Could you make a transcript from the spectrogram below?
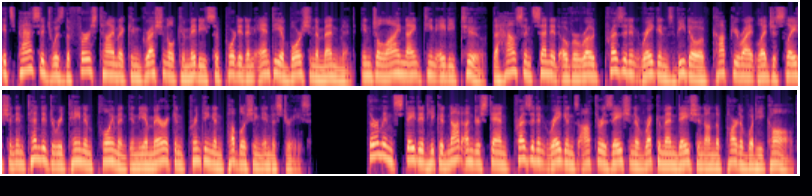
Its passage was the first time a congressional committee supported an anti-abortion amendment. In July 1982, the House and Senate overrode President Reagan's veto of copyright legislation intended to retain employment in the American printing and publishing industries. Thurmond stated he could not understand President Reagan's authorization of recommendation on the part of what he called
